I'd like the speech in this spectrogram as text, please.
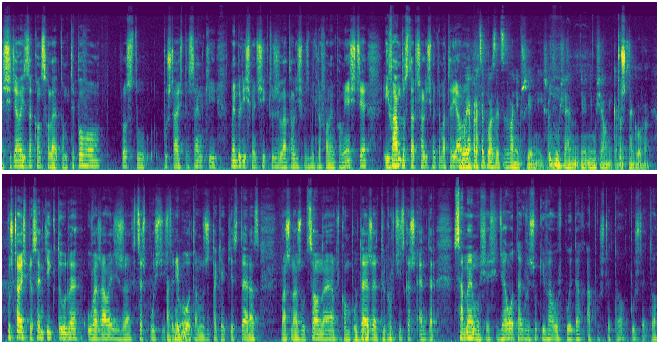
siedziałeś za konsoletą, typowo po prostu puszczałeś piosenki, my byliśmy ci, którzy lataliśmy z mikrofonem po mieście i wam dostarczaliśmy te materiały. Moja praca była zdecydowanie przyjemniejsza. Nie, musiałem, nie, nie musiało mi kapać na głowę. Puszczałeś piosenki, które uważałeś, że chcesz puścić. Tak to nie było. było tam, że tak jak jest teraz, masz narzucone w komputerze, Mhm. tylko wciskasz Enter. Samemu się siedziało, tak, wyszukiwało w płytach, a puszczę to, puszczę to,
